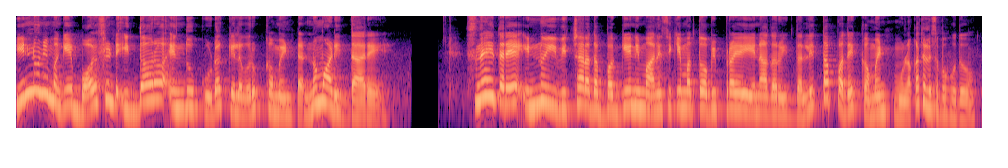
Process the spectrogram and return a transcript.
ಇನ್ನು ನಿಮಗೆ ಬಾಯ್ ಫ್ರೆಂಡ್ ಇದ್ದಾರಾ ಎಂದು ಕೂಡ ಕೆಲವರು ಕಮೆಂಟನ್ನು ಮಾಡಿದ್ದಾರೆ. ಸ್ನೇಹಿತರೆ, ಇನ್ನು ಈ ವಿಚಾರದ ಬಗ್ಗೆ ನಿಮ್ಮ ಅನಿಸಿಕೆ ಮತ್ತು ಅಭಿಪ್ರಾಯ ಏನಾದರೂ ಇದ್ದಲ್ಲಿ ತಪ್ಪದೆ ಕಮೆಂಟ್ ಮೂಲಕ ತಿಳಿಸಬಹುದು.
